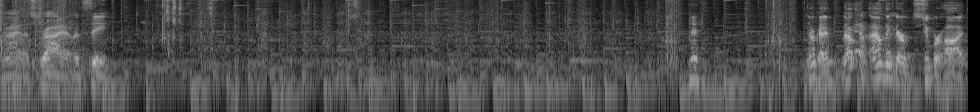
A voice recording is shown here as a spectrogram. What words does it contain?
All right, let's try it. Let's see. Eh. Okay, that, Yeah. I don't think they're super hot,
